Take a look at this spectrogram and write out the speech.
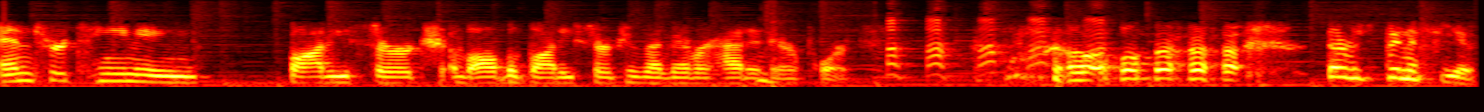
entertaining body search of all the body searches I've ever had at airports. so there's been a few.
